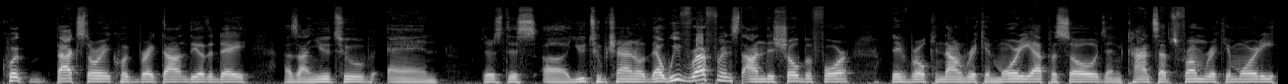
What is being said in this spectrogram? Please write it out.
quick backstory, quick breakdown. The other day, I was on YouTube and there's this uh, YouTube channel that we've referenced on this show before. They've broken down Rick and Morty episodes and concepts from Rick and Morty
